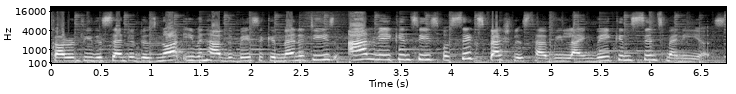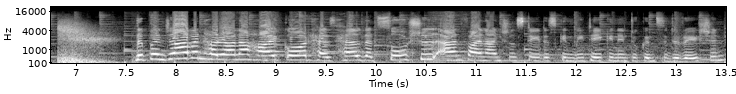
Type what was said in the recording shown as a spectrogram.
Currently, the centre does not even have the basic amenities and vacancies for six specialists have been lying vacant since many years. The Punjab and Haryana High Court has held that social and financial status can be taken into consideration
